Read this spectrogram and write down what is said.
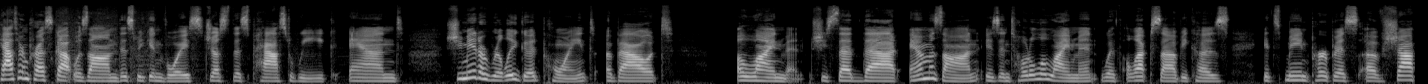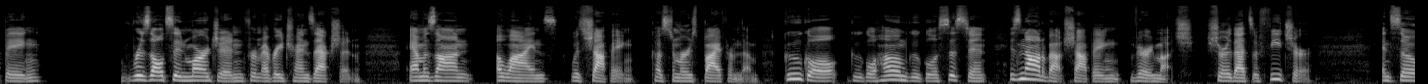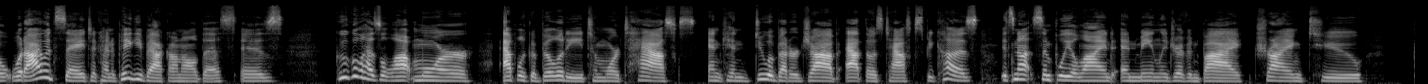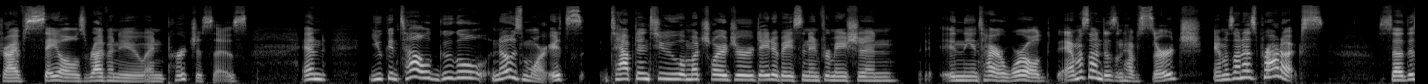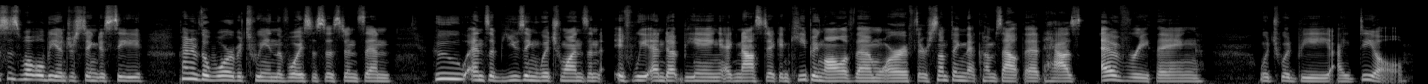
Katherine Prescott was on This Week in Voice just this past week, and she made a really good point about alignment. She said that Amazon is in total alignment with Alexa because its main purpose of shopping results in margin from every transaction. Amazon aligns with shopping. Customers buy from them. Google, Google Home, Google Assistant is not about shopping very much. Sure, that's a feature. And so, what I would say to kind of piggyback on all this is Google has a lot more applicability to more tasks and can do a better job at those tasks because it's not simply aligned and mainly driven by trying to drive sales, revenue, and purchases. And you can tell Google knows more. It's tapped into a much larger database and information in the entire world. Amazon doesn't have search, Amazon has products. So, this is what will be interesting to see kind of the war between the voice assistants and who ends up using which ones, and if we end up being agnostic and keeping all of them, or if there's something that comes out that has everything, which would be ideal.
